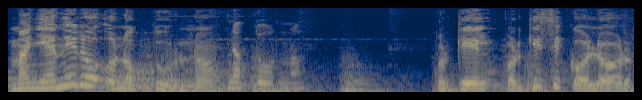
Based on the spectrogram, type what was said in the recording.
¿Mañanero o nocturno? Nocturno. Porque, el, porque ese color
